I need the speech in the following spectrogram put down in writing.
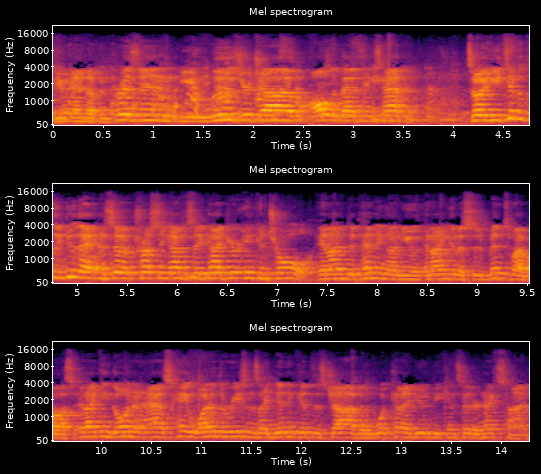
you end up in prison, you lose your job, all the bad things happen. So if you typically do that, instead of trusting God and say, God, you're in control, and I'm depending on you, and I'm going to submit to my boss, and I can go in and ask, hey, what are the reasons I didn't get this job, and what can I do to be considered next time?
